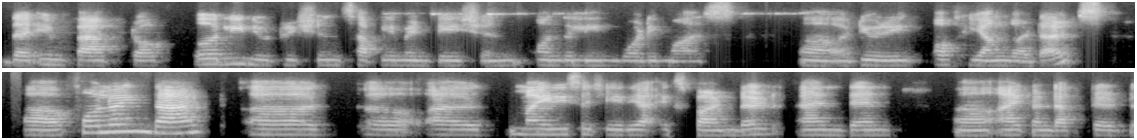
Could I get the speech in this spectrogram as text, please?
the impact of early nutrition supplementation on the lean body mass during of young adults. Uh, following that, uh, uh, my research area expanded, and then I conducted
